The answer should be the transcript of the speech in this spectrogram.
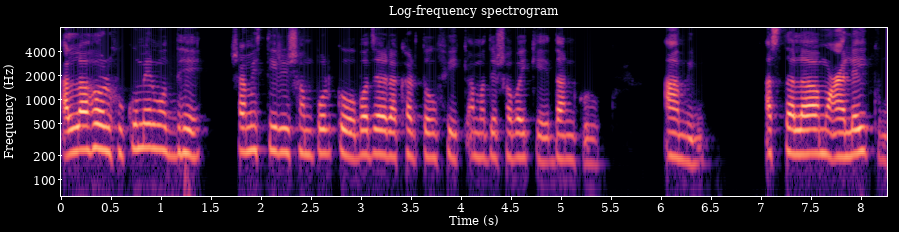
আল্লাহর হুকুমের মধ্যে স্বামী স্ত্রীর সম্পর্ক বজায় রাখার তৌফিক আমাদের সবাইকে দান করুক। আমিন। আসসালামু আলাইকুম।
